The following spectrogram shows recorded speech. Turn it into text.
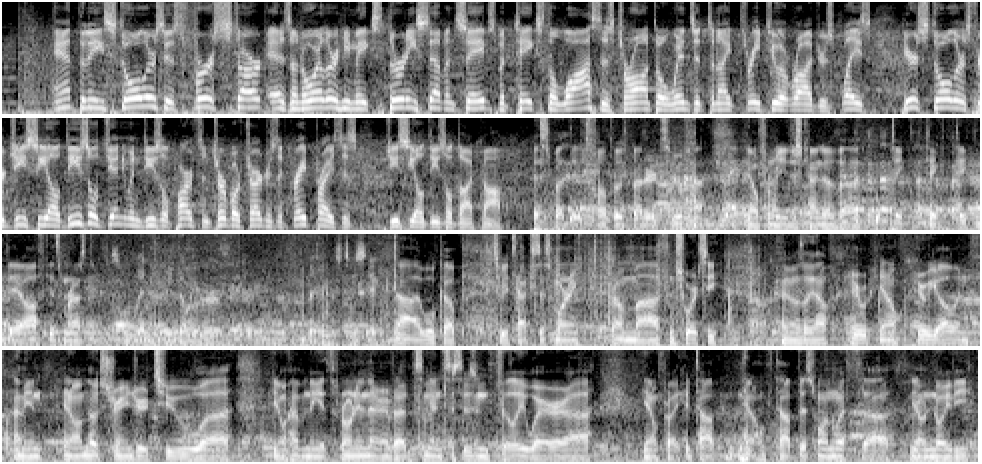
Anthony Stolarz, his first start as an Oiler. He makes 37 saves, but takes the loss as Toronto wins it tonight 3 2 at Rogers Place. Here's Stolarz for GCL Diesel, genuine diesel parts and turbochargers at great prices. GCLDiesel.com. Yes, but they just felt it was better to, uh, you know, for me, just kind of uh, take take take the day off, get some rest. So when did you know you were that he was too sick? Uh, I woke up to a text this morning from uh, from Schwartzy, and I was like, oh, here, we- you know, here we go. And I mean, you know, I'm no stranger to, uh, you know, having to get thrown in there. I've had some instances in Philly where, uh, you know, probably could top, you know, top this one with, uh, you know, Noivy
